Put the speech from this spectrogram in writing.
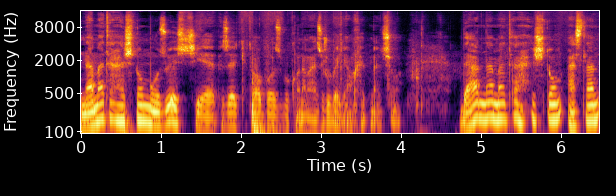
نمت هشتم موضوعش چیه؟ بذارید کتاب باز بکنم از رو بگم خدمت شما. در نمت هشتم اصلا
